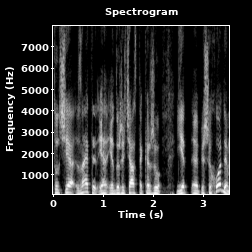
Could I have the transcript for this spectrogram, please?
тут ще знаєте, я, я дуже часто кажу, є е, пішоходи.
